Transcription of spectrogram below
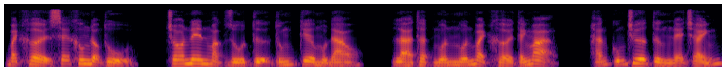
Bạch Khởi sẽ không động thủ, cho nên mặc dù tự túng kia một đao, là thật muốn muốn Bạch Khởi tánh mạng, hắn cũng chưa từng né tránh,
